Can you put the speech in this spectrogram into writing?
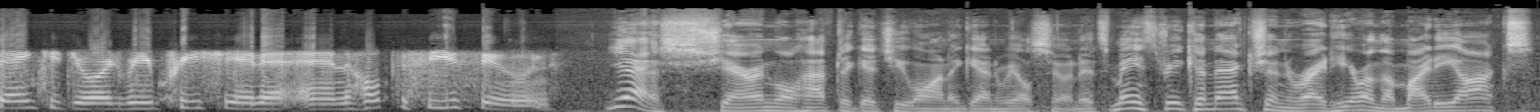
Thank you, George. We appreciate it and hope to see you soon. Yes, Sharon, we'll have to get you on again real soon. It's Main Street Connection right here on the Mighty Ox.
